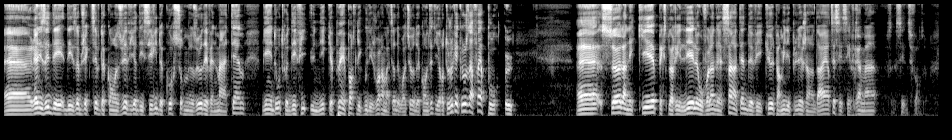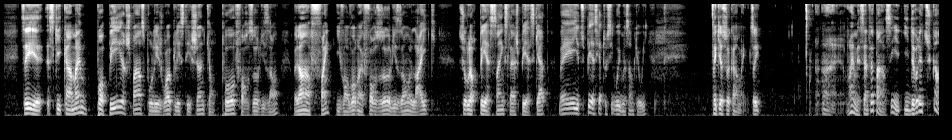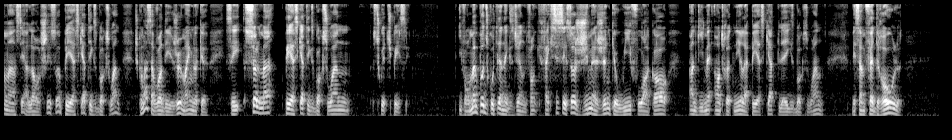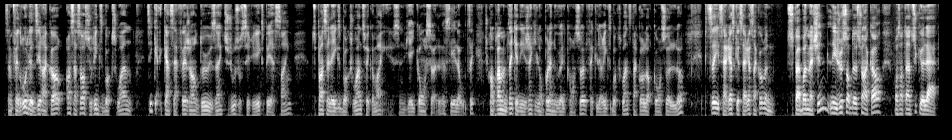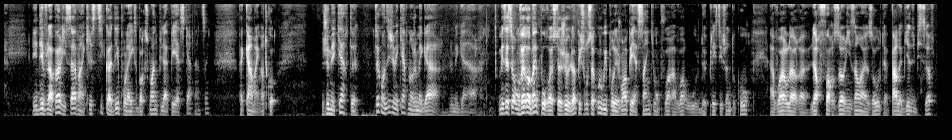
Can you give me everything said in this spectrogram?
Euh, réaliser des, objectifs de conduite via des séries de courses sur mesure, d'événements à thème, bien d'autres défis uniques. Peu importe les goûts des joueurs en matière de voiture et de conduite, il y aura toujours quelque chose à faire pour eux. Euh, seul, en équipe, explorer l'île au volant de centaines de véhicules parmi les plus légendaires. C'est vraiment. C'est du Forza sais, ce qui est quand même pas pire, je pense, pour les joueurs PlayStation qui n'ont pas Forza Horizon. Mais là, enfin, ils vont avoir un Forza Horizon like sur leur PS5 slash PS4. Ben, y a-tu PS4 aussi? Oui, il me semble que oui. Fait qu'il y a ça quand même, tu sais. Ouais, mais ça me fait penser, il devrait-tu commencer à lâcher ça, PS4, Xbox One? Je commence à voir des jeux même là, que c'est seulement PS4, Xbox One, Switch, PC ils vont même pas du côté de la next-gen. Fait que si c'est ça, j'imagine que oui, il faut encore, entre guillemets, entretenir la PS4 et la Xbox One. Mais ça me fait drôle. Ça me fait drôle de dire encore, ah, ça sort sur Xbox One. Tu sais, quand, ça fait genre deux ans que tu joues sur Series X, PS5, tu penses à la Xbox One, tu fais comment? C'est une vieille console, c'est l'autre. Je comprends en même temps qu'il y a des gens qui n'ont pas la nouvelle console, fait que leur Xbox One, c'est encore leur console là. Puis tu sais, ça reste que ça reste encore une super bonne machine. Les jeux sortent dessus encore. On s'entend-tu que la, les développeurs, ils savent en Christie coder pour la Xbox One puis la PS4, hein, tu sais? Fait quand même, en tout cas, je m'écarte. C'est ça qu'on dit, je m'écarte? Non, je m'égare. Je m'égare. Mais c'est ça, on verra bien pour euh, ce jeu-là. Puis je trouve ça cool, oui, pour les joueurs PS5 qui vont pouvoir avoir, ou de PlayStation tout court, avoir leur, euh, leur Forza Horizon à eux autres euh, par le biais d'Ubisoft.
